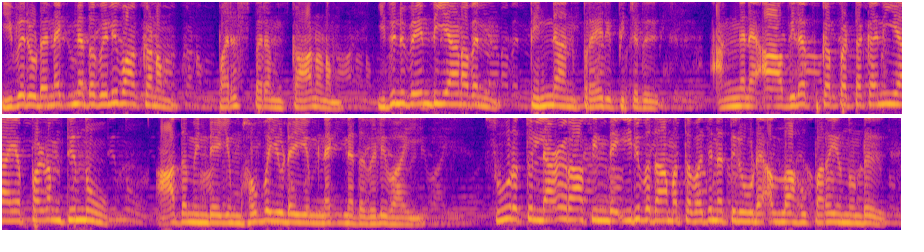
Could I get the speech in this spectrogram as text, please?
ഇവരുടെ നഗ്നത വെളിവാക്കണം. പരസ്പരം കാണണം. ഇതിനു വേണ്ടിയാണ് അവൻ തിന്നാൻ പ്രേരിപ്പിച്ചത്. അങ്ങനെ ആ വിലക്കപ്പെട്ട കനിയായ പഴം തിന്നു. ആദമിന്റെയും ഹൗവയുടെയും നഗ്നത വെളിവായി. സൂറത്തുൽ അഹ്റാഫിന്റെ ഇരുപതാമത്തെ വചനത്തിലൂടെ അള്ളാഹു പറയുന്നുണ്ട്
